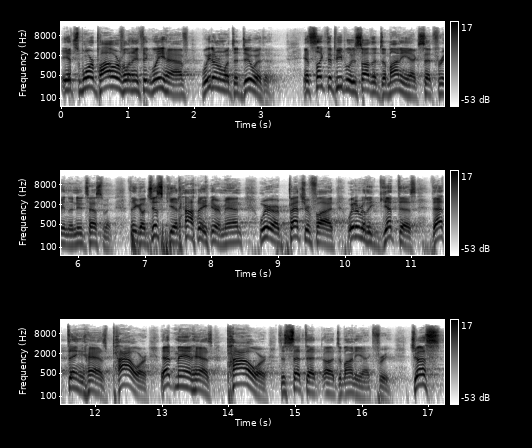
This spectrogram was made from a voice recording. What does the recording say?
It's more powerful than anything we have. We don't know what to do with it. It's like the people who saw the demoniac set free in the New Testament. They go, just get out of here, man. We are petrified. We don't really get this. That thing has power. That man has power to set that uh, demoniac free. Just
